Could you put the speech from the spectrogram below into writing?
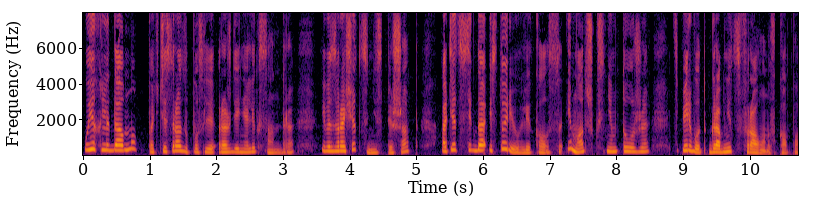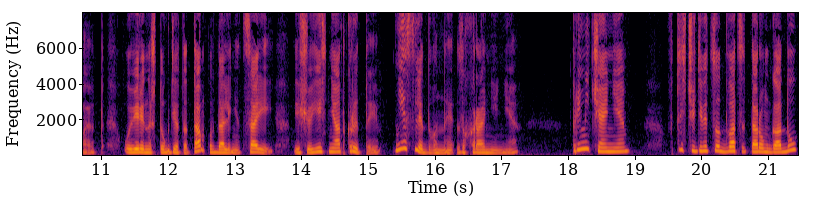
Уехали давно, почти сразу после рождения Александра, и возвращаться не спешат. Отец всегда историей увлекался, и матушка с ним тоже. Теперь вот гробницы фараонов копают. Уверены, что где-то там, в долине царей, еще есть неоткрытые, неисследованные захоронения. Примечание. В 1922 году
